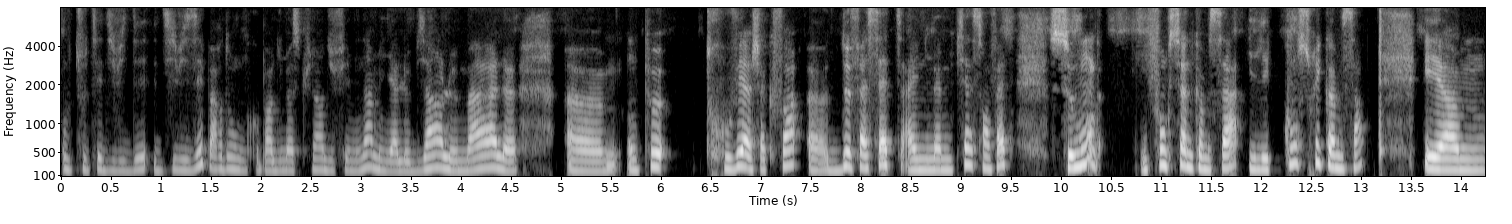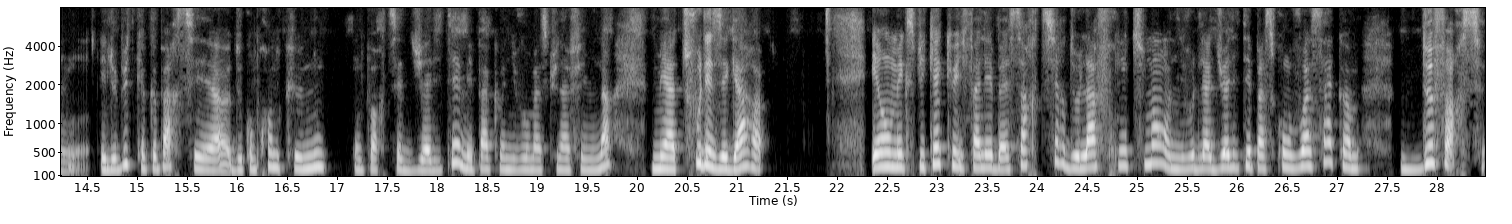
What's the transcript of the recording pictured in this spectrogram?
où tout est divisé, pardon, on parle du masculin, du féminin, mais il y a le bien, le mal. Euh, on peut trouver à chaque fois euh, deux facettes à une même pièce, en fait. Ce monde, il fonctionne comme ça, il est construit comme ça. Et, euh, le but, quelque part, c'est de comprendre que nous, on porte cette dualité, mais pas qu'au niveau masculin-féminin, mais à tous les égards, et on m'expliquait qu'il fallait bah, sortir de l'affrontement au niveau de la dualité parce qu'on voit ça comme deux forces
